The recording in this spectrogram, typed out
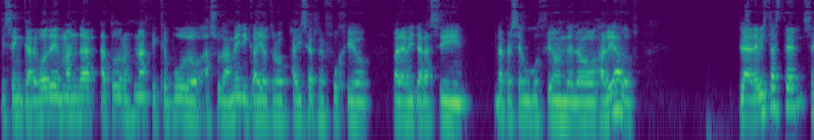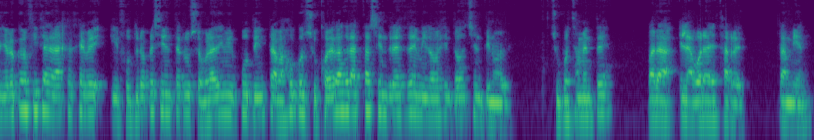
que se encargó de mandar a todos los nazis que pudo a Sudamérica y otros países refugio para evitar así la persecución de los aliados. La revista Stern señaló que el oficial de la KGB y futuro presidente ruso Vladimir Putin trabajó con sus colegas de la Stasi en Dresde en 1989, supuestamente para elaborar esta red también.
